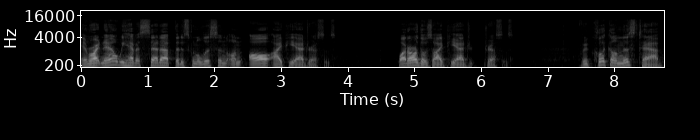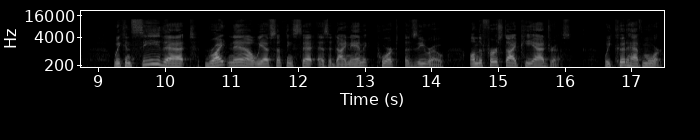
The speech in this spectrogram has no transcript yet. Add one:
And right now we have it set up that it's going to listen on all IP addresses. What are those IP addresses? If we click on this tab, we can see that right now we have something set as a dynamic port of zero on the first IP address. We could have more,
